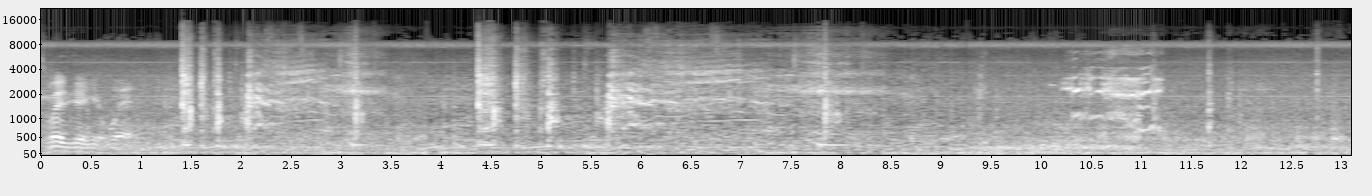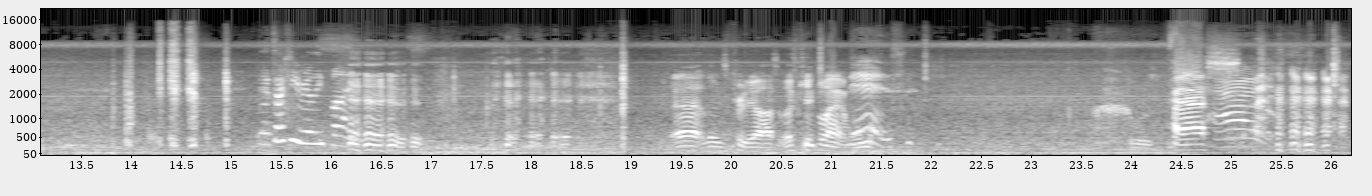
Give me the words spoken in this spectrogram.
Somebody's gonna get wet. Actually really fun. that looks pretty awesome. Let's keep playing. it is. Pass. Pass.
